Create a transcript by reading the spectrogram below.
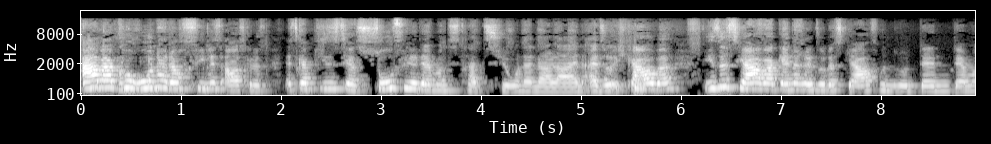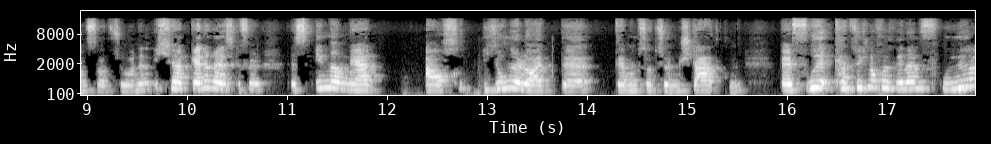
Aber Corona hat auch vieles ausgelöst. Es gab dieses Jahr so viele Demonstrationen allein. Also ich glaube, dieses Jahr war generell so das Jahr von so den Demonstrationen. Ich habe generell das Gefühl, dass immer mehr auch junge Leute Demonstrationen starten. Weil früher, kannst du dich noch erinnern, früher,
